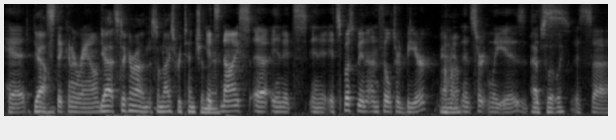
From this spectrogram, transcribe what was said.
head. Yeah. it's sticking around. Yeah, it's sticking around. Some nice retention there. It's nice, uh, and it's and it's supposed to be an unfiltered beer, and, it, and it certainly is. It's, Uh-huh. Absolutely. it's uh,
